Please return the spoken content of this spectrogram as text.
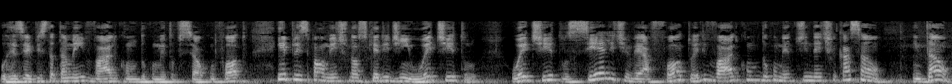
O reservista também vale como documento oficial com foto. E principalmente o nosso queridinho, o e-título. O e-título, se ele tiver a foto, ele vale como documento de identificação. Então,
